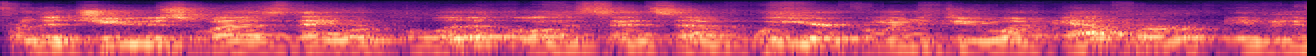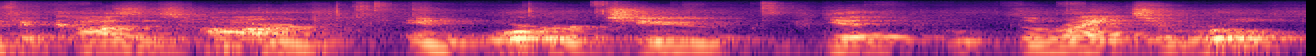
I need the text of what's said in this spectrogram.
for the Jews was they were political in the sense of we are going to do whatever, even if it causes harm, in order to get the right to rule.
